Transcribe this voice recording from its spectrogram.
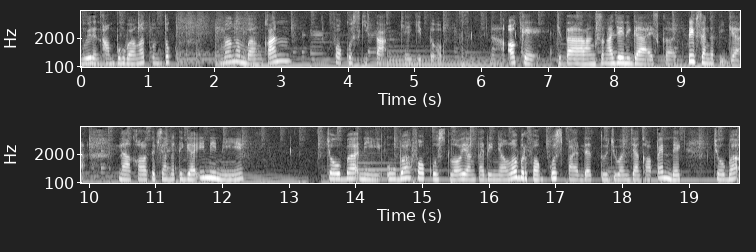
gue dan ampuh banget untuk mengembangkan fokus kita kayak gitu. Nah, oke, okay, kita langsung aja nih guys ke tips yang ketiga. Nah, kalau tips yang ketiga ini nih coba nih ubah fokus lo yang tadinya lo berfokus pada tujuan jangka pendek, coba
